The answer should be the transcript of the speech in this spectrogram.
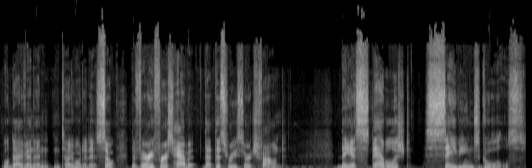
We'll dive in and, and tell you what it is. So, the very first habit that this research found, they established savings goals.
